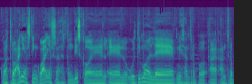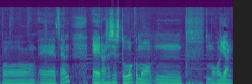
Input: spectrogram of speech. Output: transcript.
cuatro años, cinco años en hacerte un disco. El, último, el de Miss Antropo, eh, eh, no sé si estuvo como mm, mogollón.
